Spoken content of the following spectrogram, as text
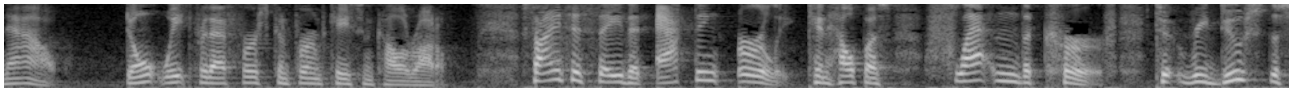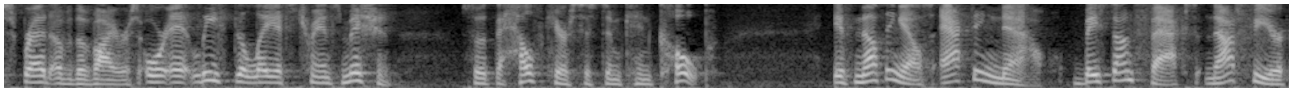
now. Don't wait for that first confirmed case in Colorado. Scientists say that acting early can help us flatten the curve to reduce the spread of the virus or at least delay its transmission so that the healthcare system can cope. If nothing else, acting now, based on facts, not fear,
